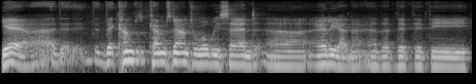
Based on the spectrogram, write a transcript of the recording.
yeah, uh, that comes comes down to what we said uh, earlier. Uh, the the the,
